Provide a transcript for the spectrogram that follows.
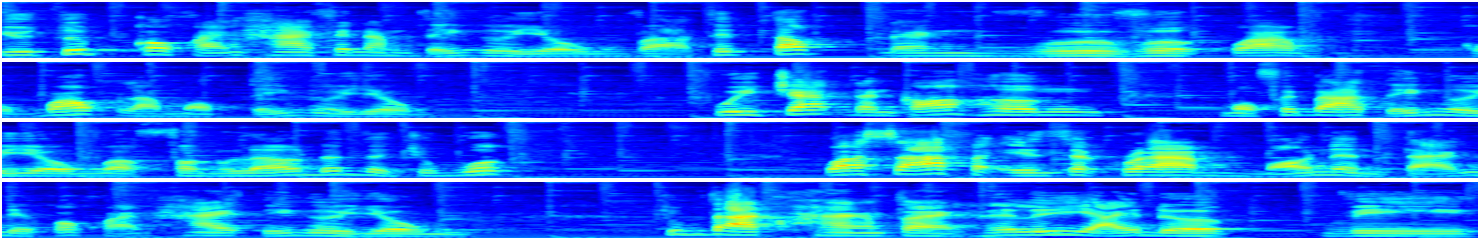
YouTube có khoảng 2,5 tỷ người dùng và TikTok đang vừa vượt qua cột mốc là 1 tỷ người dùng. WeChat đang có hơn 1,3 tỷ người dùng và phần lớn đến từ Trung Quốc. WhatsApp và Instagram mỗi nền tảng đều có khoảng 2 tỷ người dùng. Chúng ta hoàn toàn thể lý giải được vì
